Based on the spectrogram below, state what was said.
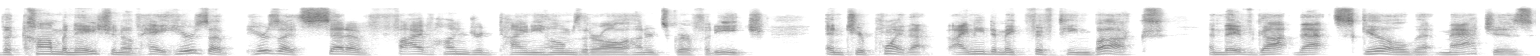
the combination of hey here's a here's a set of 500 tiny homes that are all 100 square foot each and to your point that i need to make 15 bucks and they've got that skill that matches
